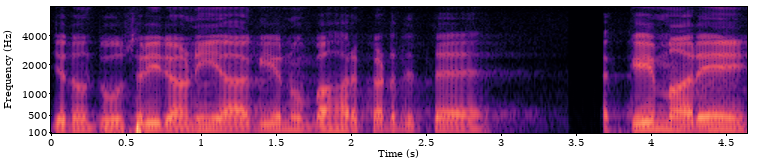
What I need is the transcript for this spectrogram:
ਜਦੋਂ ਦੂਸਰੀ ਰਾਣੀ ਆ ਗਈ, ਉਹਨੂੰ ਬਾਹਰ ਕੱਢ ਦਿੱਤਾ, ਧੱਕੇ ਮਾਰੇ।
